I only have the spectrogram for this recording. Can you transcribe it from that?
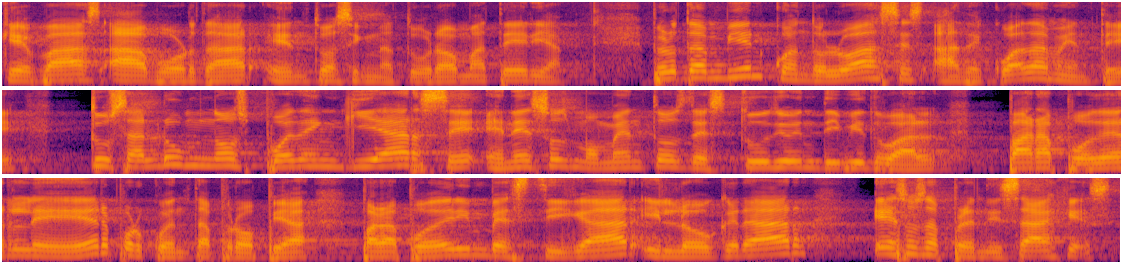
que vas a abordar en tu asignatura o materia. Pero también cuando lo haces adecuadamente, tus alumnos pueden guiarse en esos momentos de estudio individual para poder leer por cuenta propia, para poder investigar y lograr esos aprendizajes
